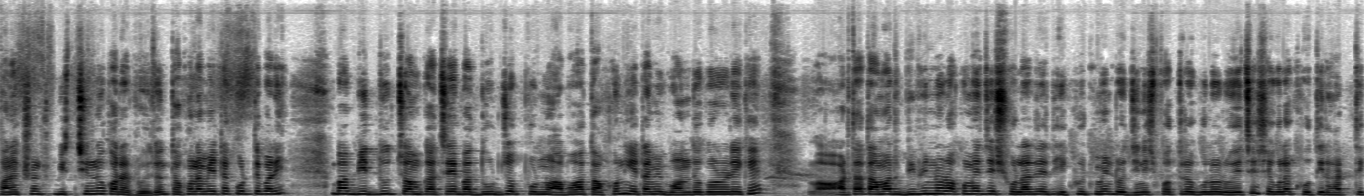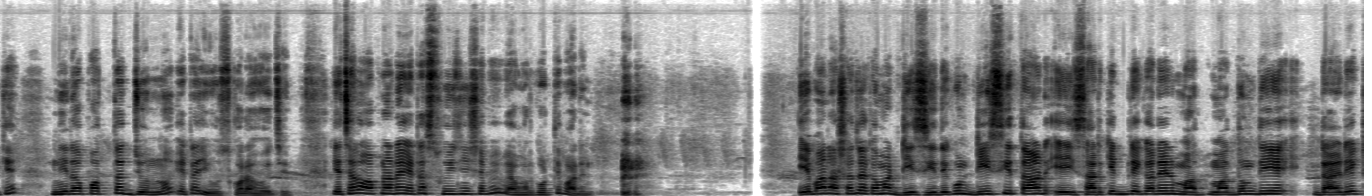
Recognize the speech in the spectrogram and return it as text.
কানেকশন বিচ্ছিন্ন করার প্রয়োজন, তখন আমি এটা করতে পারি। বা বিদ্যুৎ চমকাচ্ছে বা দুর্যোগপূর্ণ আবহাওয়া, তখনই এটা আমি বন্ধ করে রেখে, অর্থাৎ আমার বিভিন্ন রকমের যে সোলারের ইকুইপমেন্ট ও জিনিসপত্রগুলো রয়েছে, সেগুলো ক্ষতির হাত থেকে নিরাপত্তার জন্য এটা ইউজ করা হয়েছে। এছাড়াও আপনারা এটা সুইচ হিসেবে ব্যবহার করতে পারেন। এবার আসা যাক আমার ডিসি দেখুন ডিসি তার এই সার্কিট ব্রেকারের মাধ- মাধ্যম দিয়ে ডাইরেক্ট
